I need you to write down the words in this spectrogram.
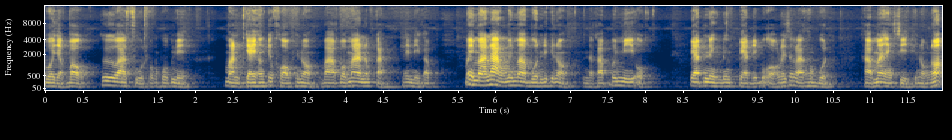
บ่อยากเบาคือว่าสูตรของผมนี่มั่นใจของเจ้าของพี่น้องว่าบ่มาน้กันนี่นี่ครับ ไม่มาล่างไม่มาบนนี่พี่น้องนะครับไม่มีอกแปดหนึ่งหนึ่งแปดนี่บ่ออกเลยสักหลังข้างบนถามมาอย่างสี่พี่น้องเนาะ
